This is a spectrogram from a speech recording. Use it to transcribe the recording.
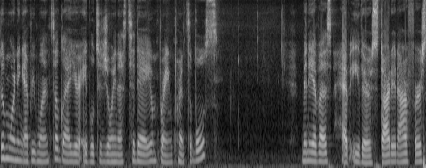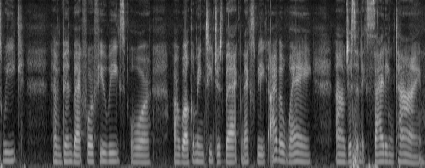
Good morning, everyone. So glad you're able to join us today on Praying Principles. Many of us have either started our first week, have been back for a few weeks, or are welcoming teachers back next week. Either way, um, just an exciting time.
